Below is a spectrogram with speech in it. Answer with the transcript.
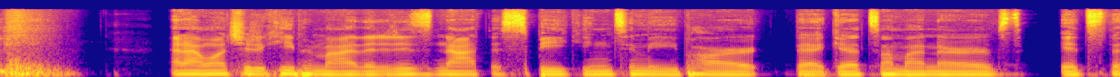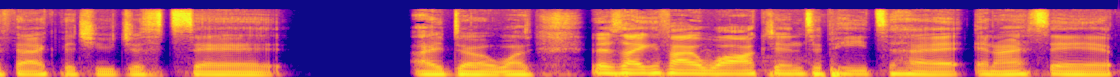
and I want you to keep in mind that it is not the speaking to me part that gets on my nerves. It's the fact that you just said, I don't want. It's like if I walked into Pizza Hut and I said,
